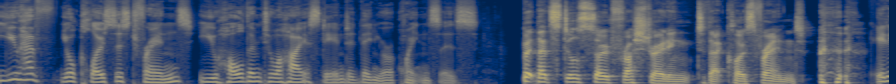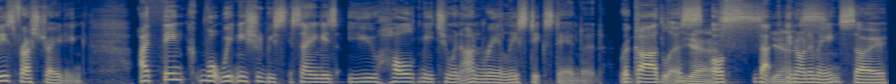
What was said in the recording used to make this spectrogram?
you have your closest friends, you hold them to a higher standard than your acquaintances. But that's still so frustrating to that close friend. It is frustrating. I think what Whitney should be saying is, you hold me to an unrealistic standard, regardless Yes, of that. You know what I mean? So,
